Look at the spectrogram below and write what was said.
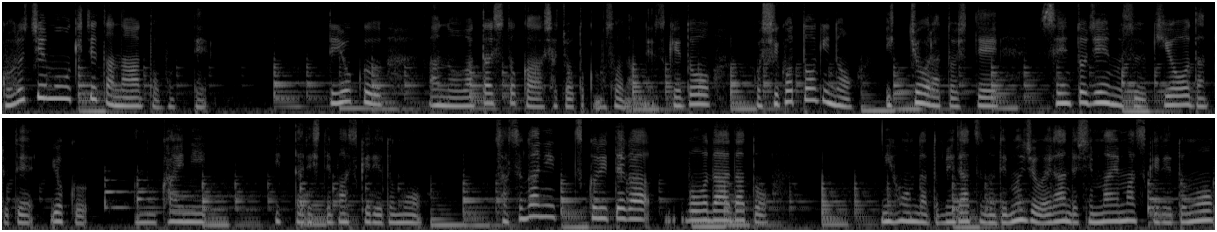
ゴルチェも着てたなと思って。でよくあの私とか社長とかもそうなんですけどこう仕事着の一丁羅としてセント・ジェームス起用団とてよくあの買いに行ったりしてますけれどもさすがに作り手がボーダーだと日本だと目立つので無地を選んでしまいますけれども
